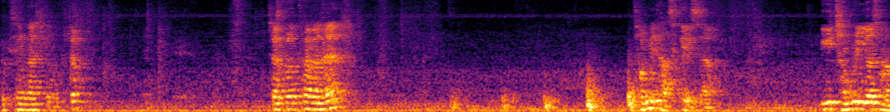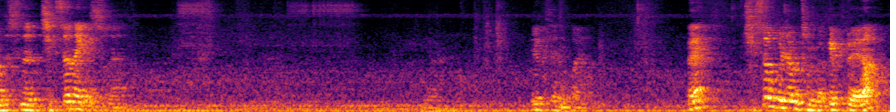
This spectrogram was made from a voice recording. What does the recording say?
그렇게 생각하시면 그죠? 자 그렇다면은 점이 다섯 개 있어요. 이 점을 이어서 만들 수 있는 직선의 개수는 이렇게 되는 거예요. 왜? 직선 보려면 점 몇 개 필요해요?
